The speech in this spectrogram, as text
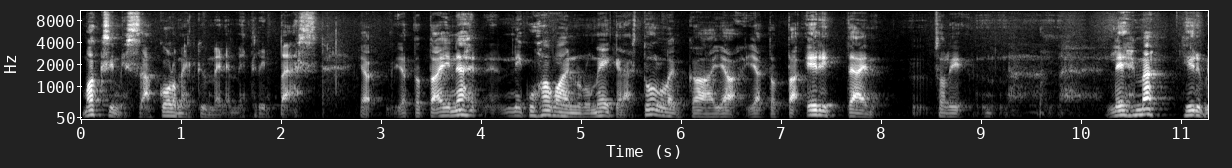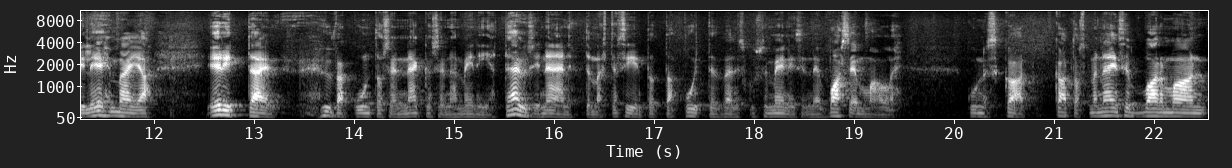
maksimissaan 30 metrin päässä. Ja, ja tota, ei näh, niin kuin havainnut meikäläistä ollenkaan ja, ja tota, erittäin, se oli lehmä, hirvilehmä ja erittäin hyvä kuntoisen näköisenä meni ja täysin äänettömästi ja siinä tota, puitten välissä, kun se meni sinne vasemmalle, kunnes katos. Mä näin sen varmaan,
